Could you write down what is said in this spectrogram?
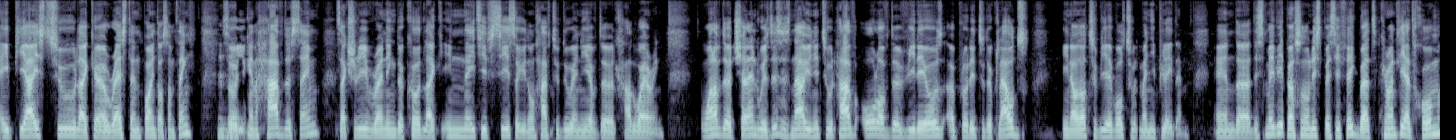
APIs to like a REST endpoint or something. Mm-hmm. So you can have the same. It's actually running the code like in native C, so you don't have to do any of the hardwiring one of the challenge with this is now you need to have all of the videos uploaded to the clouds in order to be able to manipulate them. And uh, this may be personally specific, but currently at home,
